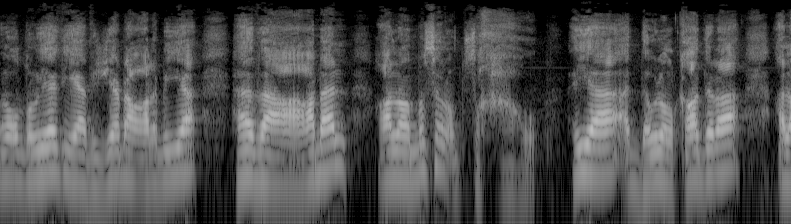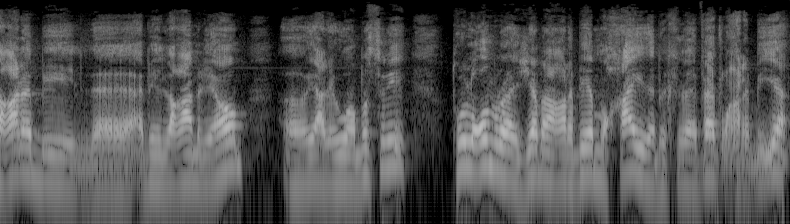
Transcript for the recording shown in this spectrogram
من عضويتها في الجامعة العربية هذا عمل على مصر أن تصححه. هي الدولة القادرة العربي الأمين العام اليوم آه، يعني هو مصري طول عمره الجامعة العربية محايدة بالخلافات العربية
